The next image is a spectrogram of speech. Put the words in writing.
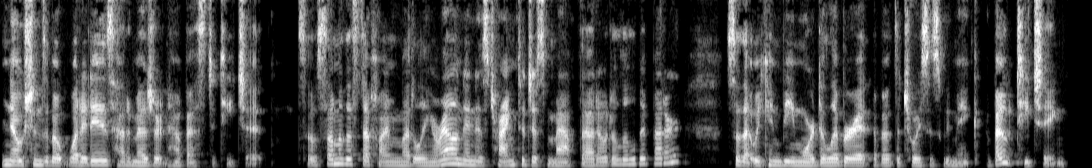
notions about what it is, how to measure it, and how best to teach it. So some of the stuff I'm muddling around in is trying to just map that out a little bit better so that we can be more deliberate about the choices we make about teaching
